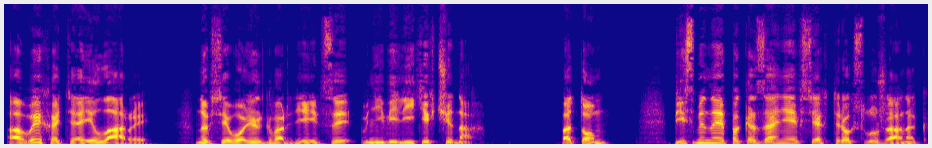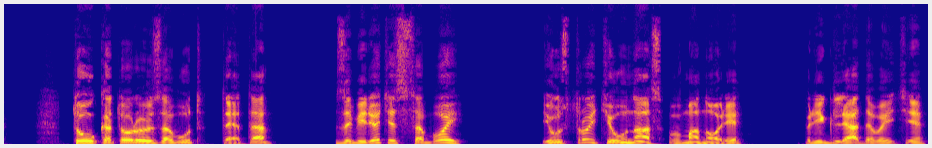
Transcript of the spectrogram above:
а вы, хотя и лары, но всего лишь гвардейцы в невеликих чинах. Потом письменные показания всех трех служанок. Ту, которую зовут Тета, заберете с собой и устройте у нас в Маноре. Приглядывайте.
